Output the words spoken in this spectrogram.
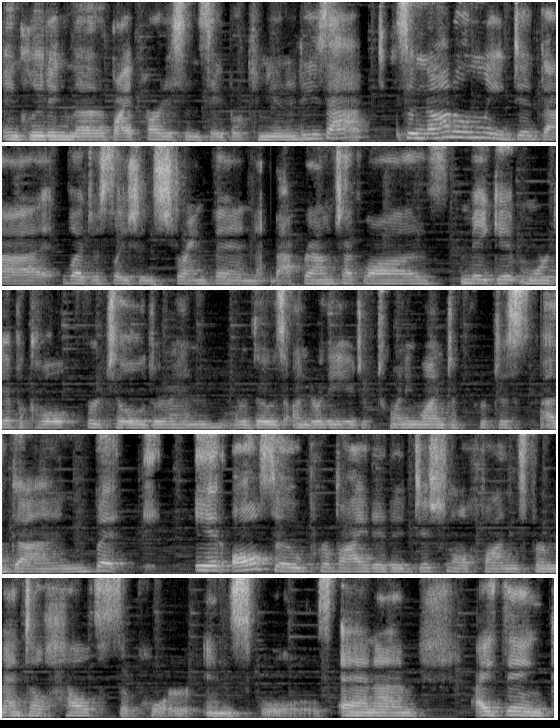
including the Bipartisan Safer Communities Act. So, not only did that legislation strengthen background check laws, make it more difficult for children or those under the age of 21 to purchase a gun, but it also provided additional funds for mental health support in schools. And um, I think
